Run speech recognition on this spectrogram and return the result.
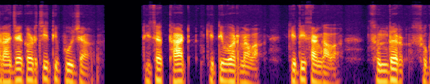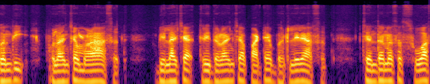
राजाकडची ती पूजा. तिचा थाट किती वर्णावा, किती सांगावा. सुंदर सुगंधी फुलांच्या माळा असत. बेलाच्या त्रिदळांच्या पाट्या भरलेल्या असत. चंदनाचा सुवास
